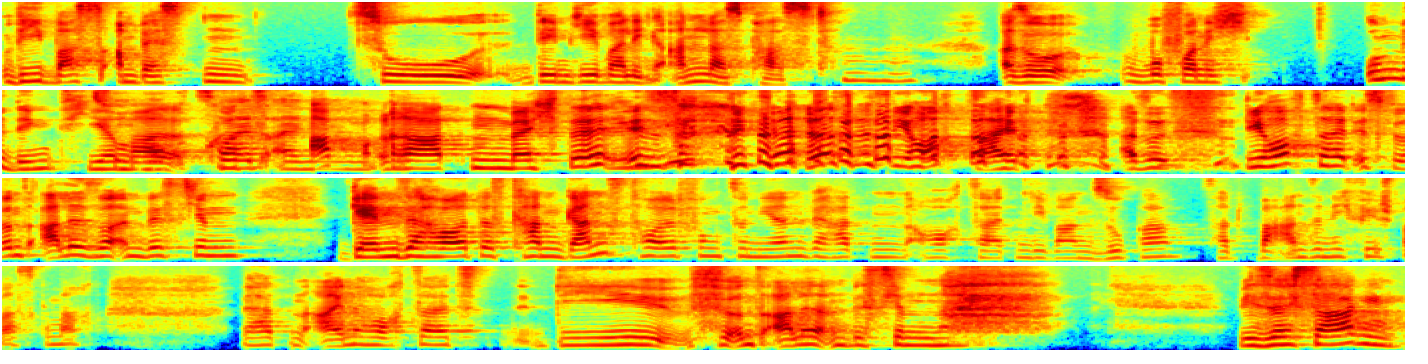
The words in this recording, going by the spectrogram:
wie was am besten zu dem jeweiligen Anlass passt. Mhm. Also wovon ich unbedingt hier Zur mal Hochzeit kurz abraten möchte, ist, das ist die Hochzeit. Also die Hochzeit ist für uns alle so ein bisschen Gänsehaut. Das kann ganz toll funktionieren. Wir hatten Hochzeiten, die waren super. Es hat wahnsinnig viel Spaß gemacht. Wir hatten eine Hochzeit, die für uns alle ein bisschen wie soll ich sagen?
